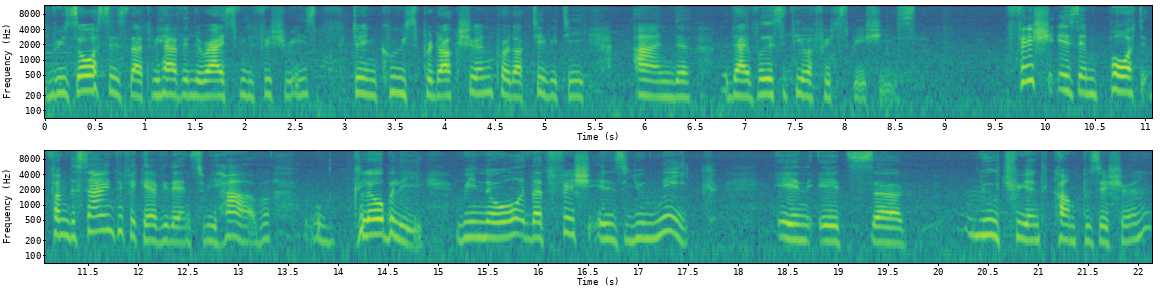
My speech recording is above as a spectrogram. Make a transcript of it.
resources that we have in the rice field fisheries to increase production, productivity and diversity of fish species. Fish is important, from the scientific evidence we have globally, we know that fish is unique in its uh, nutrient composition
